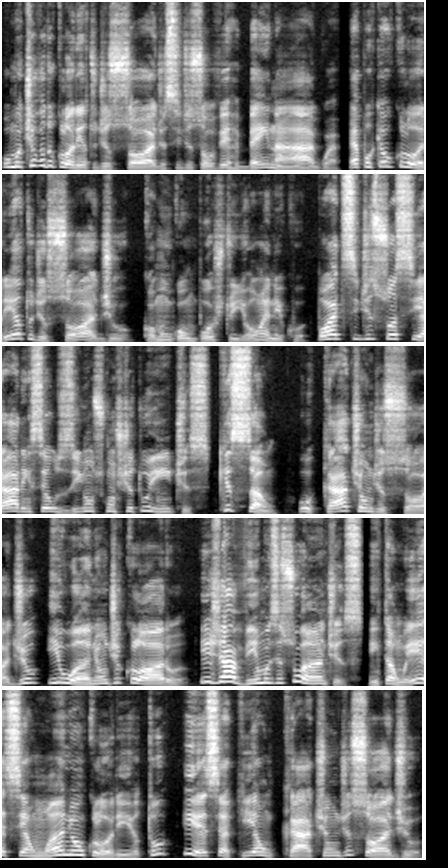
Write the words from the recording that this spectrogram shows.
O motivo do cloreto de sódio se dissolver bem na água é porque o cloreto de sódio, como um composto iônico, pode se dissociar em seus íons constituintes, que são o cátion de sódio e o ânion de cloro. E já vimos isso antes. Então, esse é um ânion cloreto e esse aqui é um cátion de sódio.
